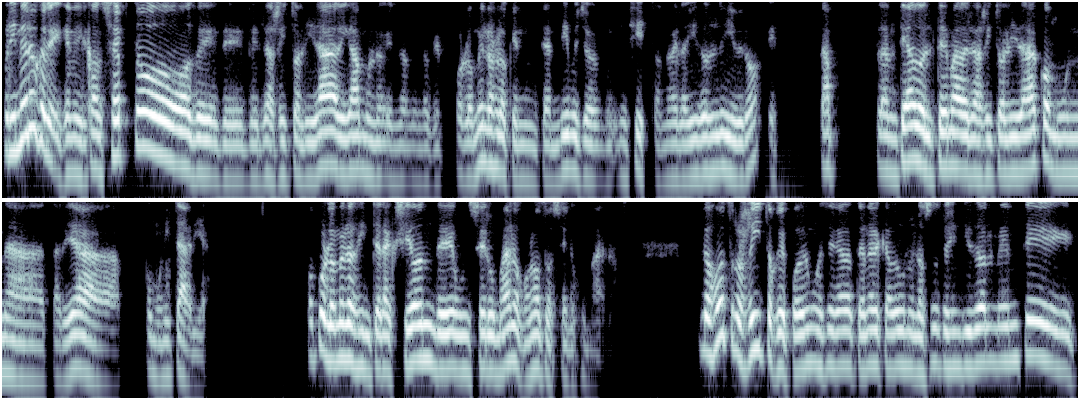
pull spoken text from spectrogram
Primero que, en el concepto de, la ritualidad, digamos, lo que, por lo menos lo que entendí, pues yo insisto, no he leído el libro, está planteado el tema de la ritualidad como una tarea comunitaria, o por lo menos de interacción de un ser humano con otros seres humanos. Los otros ritos que podemos llegar a tener cada uno de nosotros individualmente,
